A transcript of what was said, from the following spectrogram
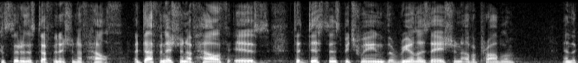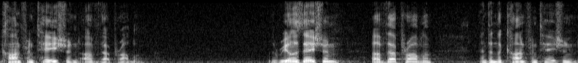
Consider this definition of health. A definition of health is the distance between the realization of a problem and the confrontation of that problem. The realization of that problem and then the confrontation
